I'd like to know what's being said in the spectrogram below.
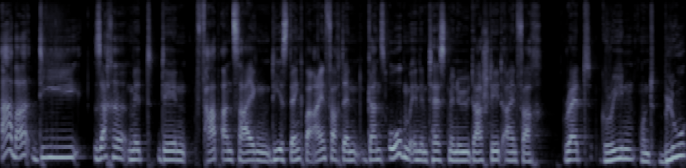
Aber die Sache mit den Farbanzeigen, die ist denkbar einfach, denn ganz oben in dem Testmenü, da steht einfach Red, Green und Blue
